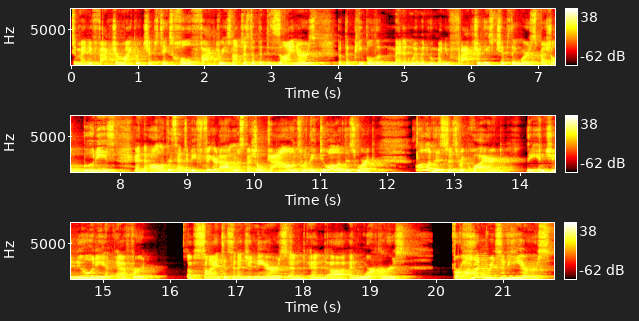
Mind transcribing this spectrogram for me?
to manufacture microchips takes whole factories, not just of the designers, but the people, the men and women who manufacture these chips. They wear special booties, and all of this had to be figured out in special gowns when they do all of this work. All of this has required the ingenuity and effort of scientists and engineers and and uh, and workers for hundreds of years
